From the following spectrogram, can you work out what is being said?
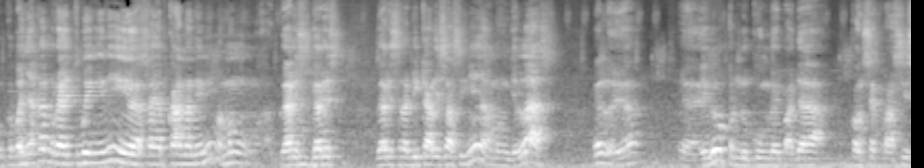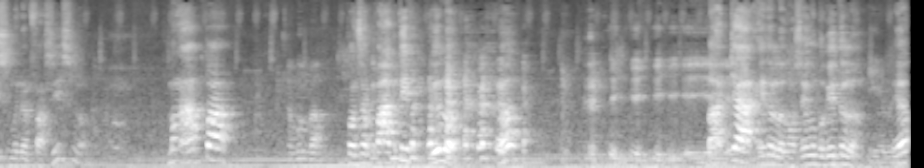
Kebanyakan right wing ini ya sayap kanan ini memang garis-garis garis radikalisasinya yang memang jelas. Ya loh ya. Ya itu pendukung daripada konsep rasisme dan fasisme. Emang apa? Konservatif gitu loh. Hah? Iya, baca gitu loh. Maksudnya gue begitu loh. Iya, ya.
